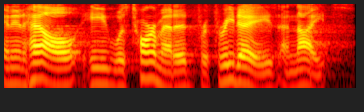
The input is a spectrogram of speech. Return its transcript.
and in hell, he was tormented for three days and nights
